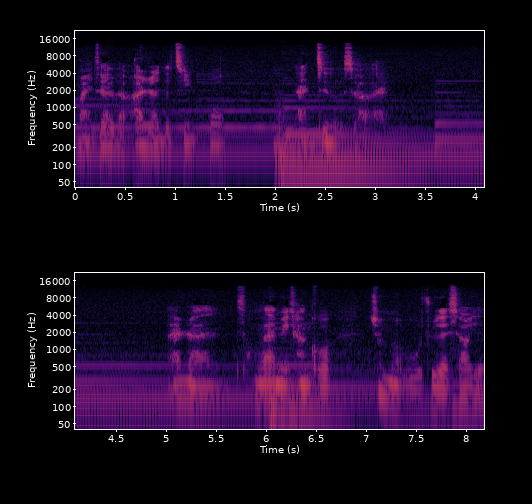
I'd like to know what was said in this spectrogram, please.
埋在了安然的颈窝，安静了下来。安然从来没看过这么无助的萧衍，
